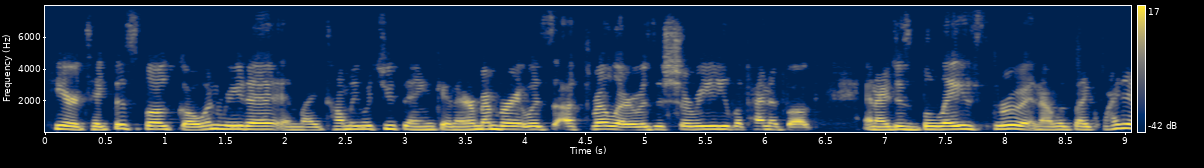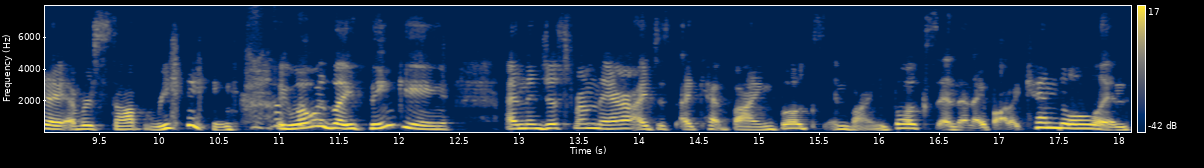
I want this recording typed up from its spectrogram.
here, take this book, go and read it, and like tell me what you think. And I remember it was a thriller, it was a Shari Lapena book. And I just blazed through it. And I was like, why did I ever stop reading? like, what was I thinking? And then just from there, I just I kept buying books and buying books, and then I bought a Kindle, and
